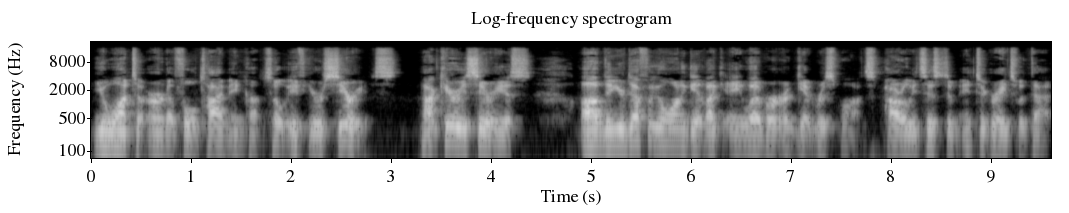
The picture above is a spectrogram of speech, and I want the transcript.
You want to earn a full-time income. So if you're serious, not curious, serious, um, then you're definitely going to want to get like Aweber or Get GetResponse. PowerLead System integrates with that.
